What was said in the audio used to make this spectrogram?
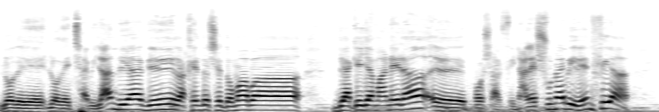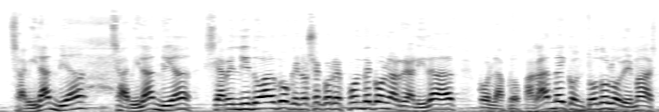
Lo de, lo de Chavilandia, que la gente se tomaba de aquella manera, eh, pues al final es una evidencia. Chavilandia, Chavilandia, se ha vendido algo que no se corresponde con la realidad, con la propaganda y con todo lo demás.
